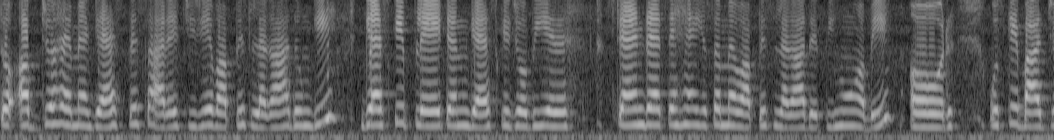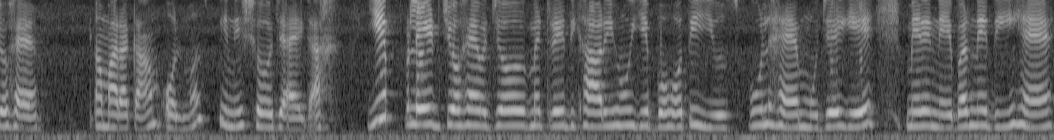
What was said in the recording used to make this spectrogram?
तो अब जो है मैं गैस पे सारे चीज़ें वापस लगा दूँगी। गैस की प्लेट एंड गैस के जो भी ये स्टैंड रहते हैं, ये सब मैं वापस लगा देती हूँ अभी। और उसके बाद जो है, हमारा काम ऑलमोस्ट फिनिश हो जाएगा। ये प्लेट जो है, जो मैं ट्रे दिखा रही हूँ, ये बहुत ही यूज़फुल है। मुझे ये मेरे नेबर ने दी हैं।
